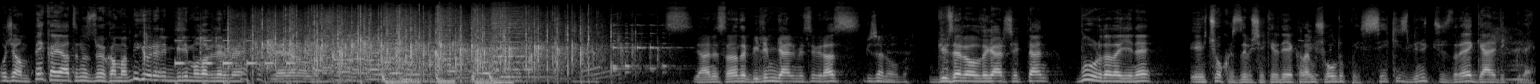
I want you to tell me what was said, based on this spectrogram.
Hocam pek hayatınızda yok ama bir görelim bilim olabilir mi? Neden olmaz? Yani sana da bilim gelmesi biraz Güzel oldu. güzel oldu gerçekten. Burada da yine e, çok hızlı bir şekilde yakalamış olduk ve 8300 liraya geldik bile.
